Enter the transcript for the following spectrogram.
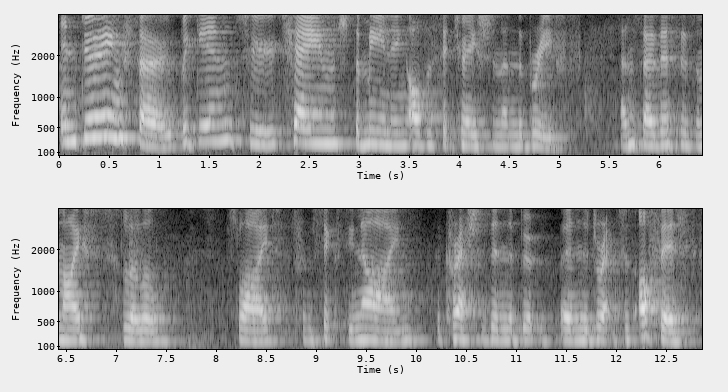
in doing so, begin to change the meaning of the situation and the brief. And so this is a nice little slide from 69. The creche is in the, in the director's office.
